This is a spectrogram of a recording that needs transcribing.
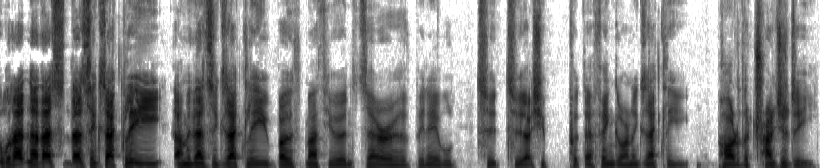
Well, that no, that's that's exactly. I mean, that's exactly both Matthew and Sarah have been able to to actually put their finger on exactly part of the tragedy,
